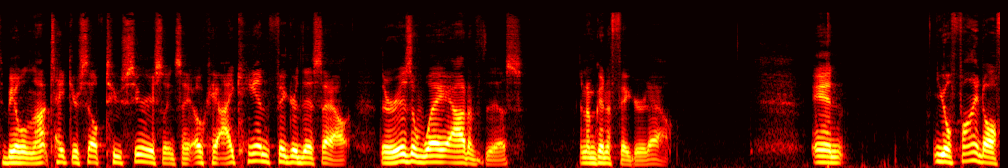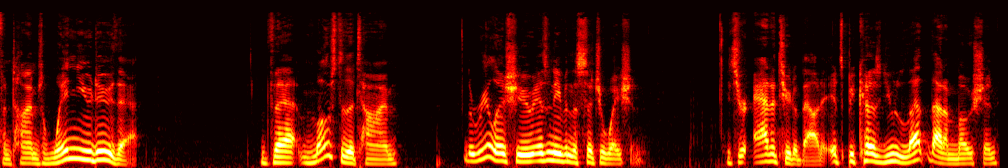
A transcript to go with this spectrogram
to be able to not take yourself too seriously and say, okay, I can figure this out. There is a way out of this. and I'm going to figure it out. And you'll find oftentimes when you do that, that most of the time, the real issue isn't even the situation. It's your attitude about it. It's because you let that emotion,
